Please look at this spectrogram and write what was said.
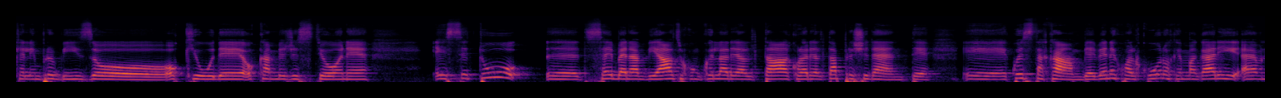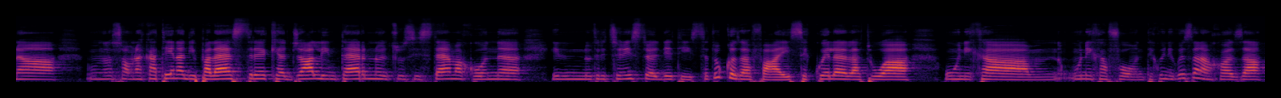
che all'improvviso o chiude o cambia gestione e se tu eh, sei ben avviato con quella realtà, con la realtà precedente e questa cambia e viene qualcuno che magari è una, non so, una catena di palestre che ha già all'interno il suo sistema con il nutrizionista e il dietista, tu cosa fai se quella è la tua unica, unica fonte? Quindi questa è una cosa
